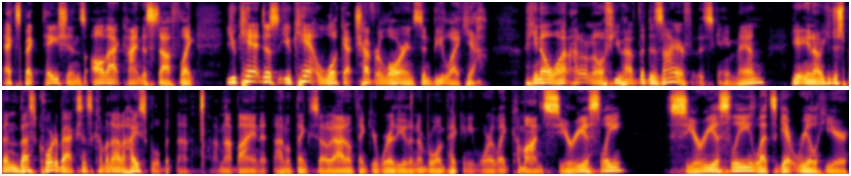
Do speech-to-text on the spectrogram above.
expectations, all that kind of stuff. Like you can't just you can't look at Trevor Lawrence and be like, yeah, you know what? I don't know if you have the desire for this game, man. You, you know, you just been the best quarterback since coming out of high school, but no, I'm not buying it. I don't think so. I don't think you're worthy of the number one pick anymore. Like, come on, seriously? Seriously? Let's get real here.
